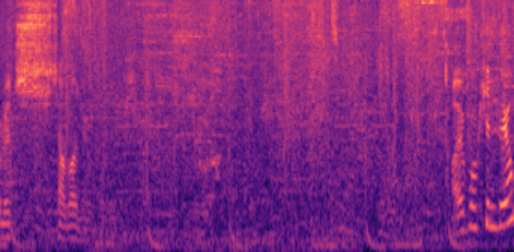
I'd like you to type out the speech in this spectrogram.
그렇지 잡아주고 아이고 킨데요?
